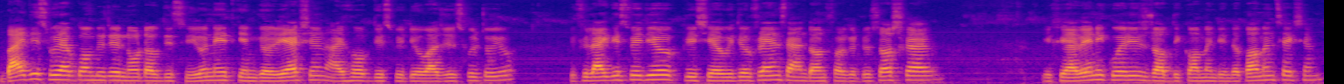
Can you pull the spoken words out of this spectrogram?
By this we have completed note of this unit chemical reaction. I hope this video was useful to you. If you like this video, please share with your friends and don't forget to subscribe. If you have any queries, drop the comment in the comment section.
